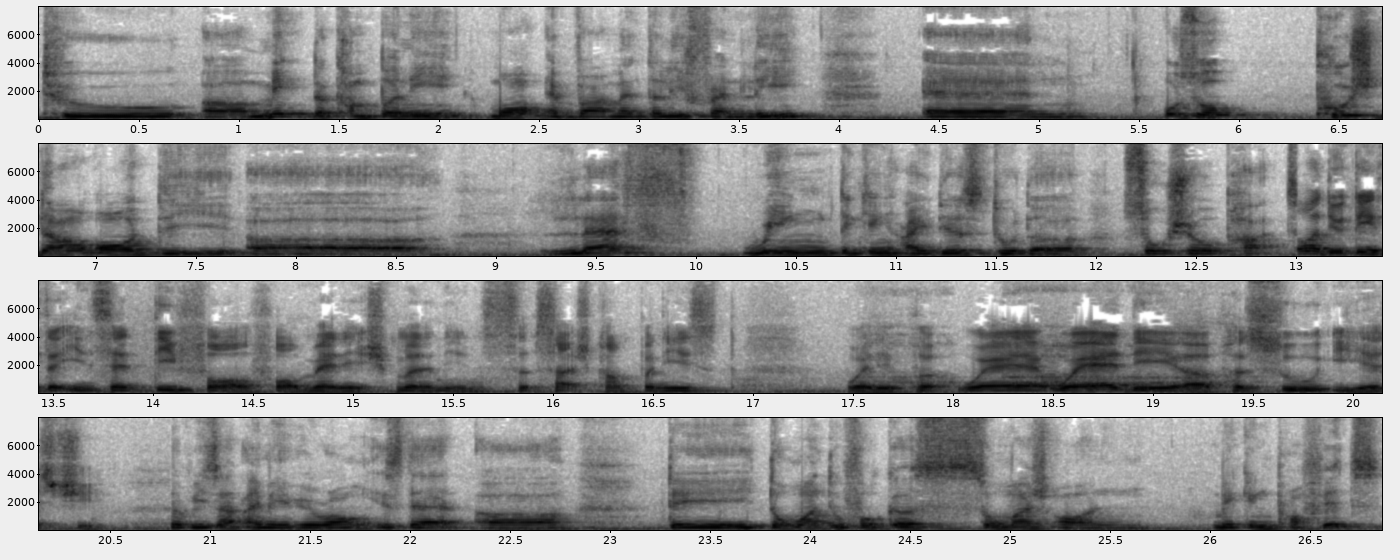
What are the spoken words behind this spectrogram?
to uh, make the company more environmentally friendly, and also push down all the uh, left wing thinking ideas to the social part. So what do you think is the incentive for, for management in su- such companies where they per, where where they uh, pursue ESG? The reason I may be wrong is that uh, they don't want to focus so much on making profits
